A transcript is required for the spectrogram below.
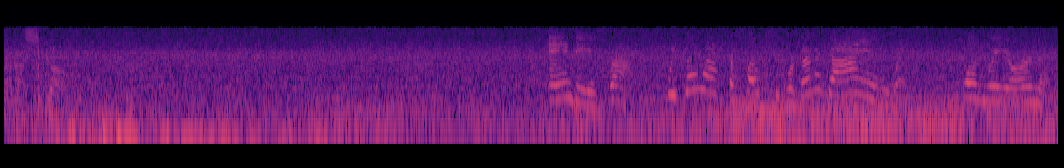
let us go. Andy is right. We go after folks who were gonna die anyway, one way or another.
